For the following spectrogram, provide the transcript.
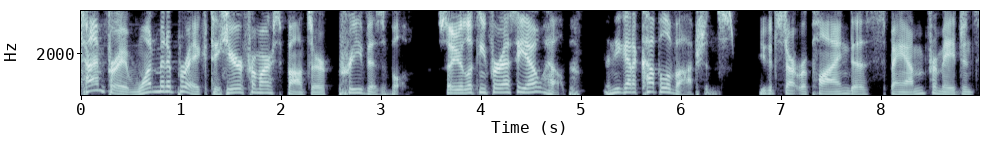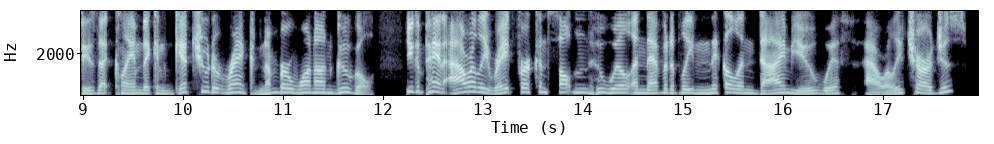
Time for a one minute break to hear from our sponsor, Previsible. So you're looking for SEO help, and you got a couple of options. You could start replying to spam from agencies that claim they can get you to rank number one on Google. You can pay an hourly rate for a consultant who will inevitably nickel and dime you with hourly charges.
